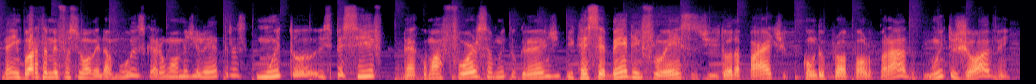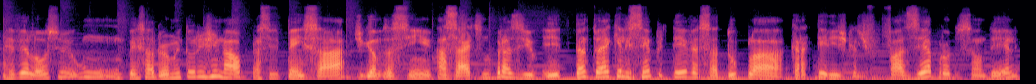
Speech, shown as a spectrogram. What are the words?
né? embora também fosse um homem da música, era um homem de letras muito específico, né? com uma força muito grande e recebendo influências de toda parte, como do próprio Paulo Prado, muito jovem, revelou-se um, um pensador muito original para se pensar, digamos assim, as artes no Brasil. E tanto é que ele sempre teve essa dupla característica de fazer a produção dele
